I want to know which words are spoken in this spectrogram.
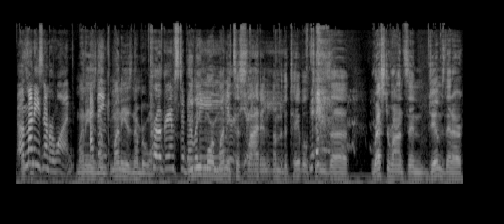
Uh, money's number one. money is num- money is number one. program stability. we need more money your- to your slide in under the table to these uh, restaurants and gyms that are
